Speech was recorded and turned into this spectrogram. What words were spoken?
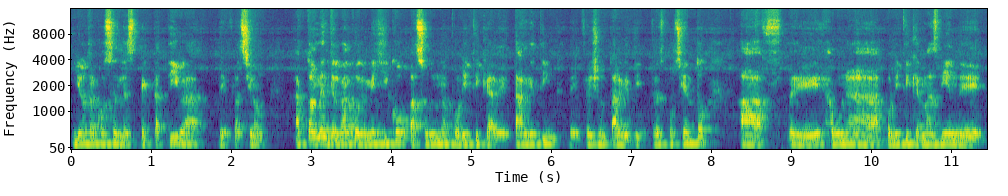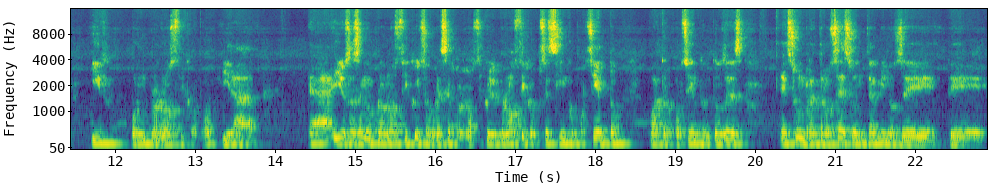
y otra cosa es la expectativa de inflación. Actualmente el Banco de México pasó de una política de targeting, de inflation targeting 3%, a, eh, a una política más bien de ir por un pronóstico, ¿no? Ir a, ellos hacen un pronóstico y sobre ese pronóstico, y el pronóstico pues, es 5%, 4%, entonces es un retroceso en términos de, de,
